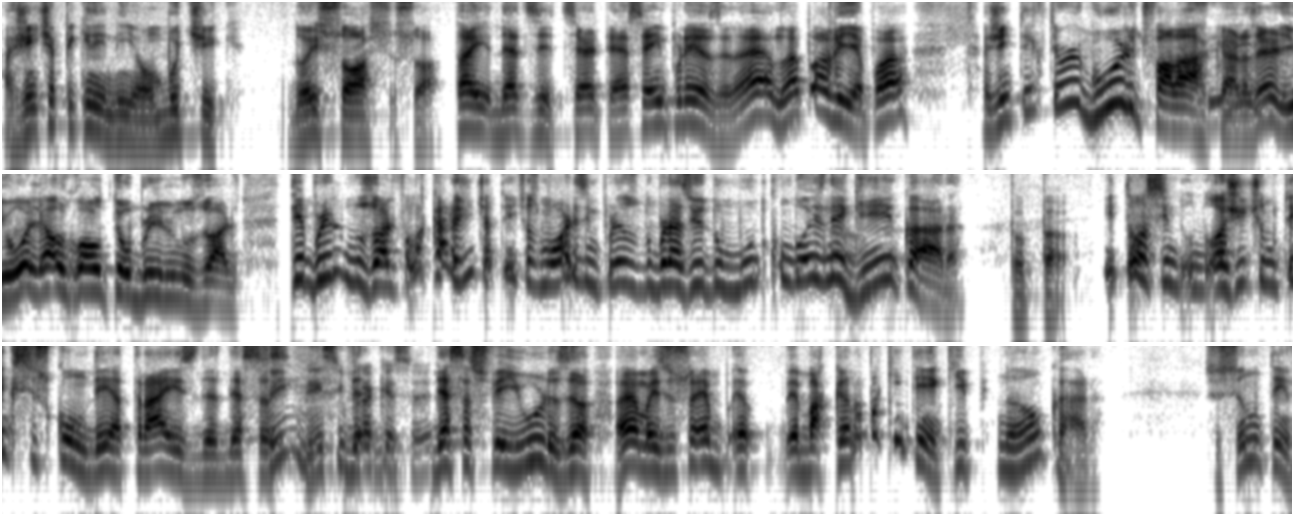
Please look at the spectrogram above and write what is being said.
a gente é pequenininho, é um boutique, dois sócios só. Tá aí, that's it, certo? Essa é a empresa, né? Não é para rir, é para... A gente tem que ter orgulho de falar, Sim. cara, certo? E olhar qual o teu brilho nos olhos. Ter brilho nos olhos e falar, cara, a gente atende as maiores empresas do Brasil e do mundo com dois neguinhos, cara. Total. Então, assim, a gente não tem que se esconder atrás de, dessas. Sim, nem se enfraquecer. De, dessas feiuras. É, mas isso é, é, é bacana para quem tem equipe. Não, cara. Se você não tem.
